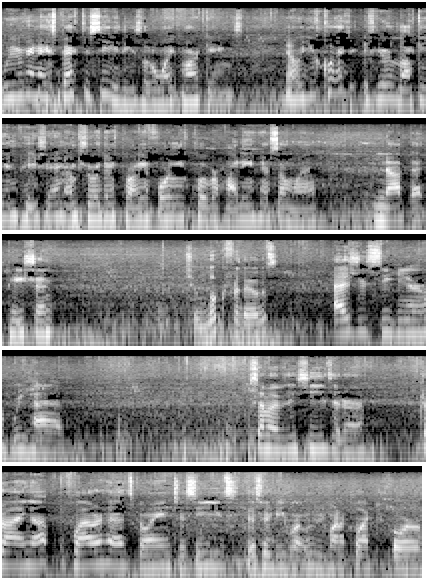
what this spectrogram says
we are going to expect to see these little white markings. Now you could, if you're lucky and patient, I'm sure there's probably a four-leaf clover hiding here somewhere. Not that patient to look for those. As you see here, we have some of the seeds that are drying up, the flower heads going to seeds. This would be what we would want to collect for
